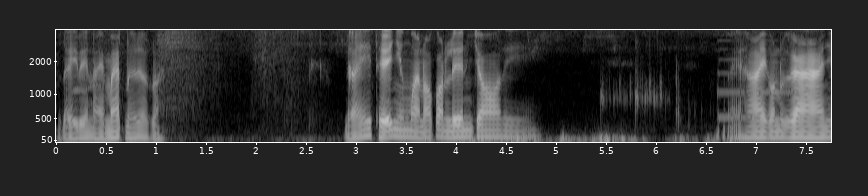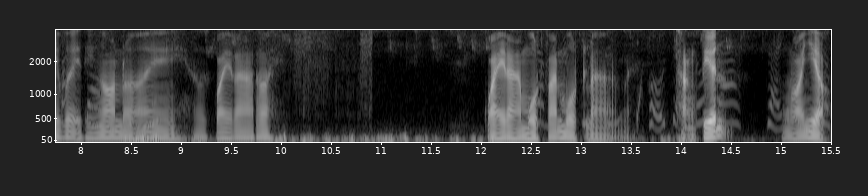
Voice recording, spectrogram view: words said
Lấy bên này mét nữa được rồi. Đấy, thế nhưng mà nó còn lên cho thì hai con gà như vậy thì ngon rồi. Thôi, quay ra thôi. Quay ra một phát một là thẳng tiến, không nói nhiều.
